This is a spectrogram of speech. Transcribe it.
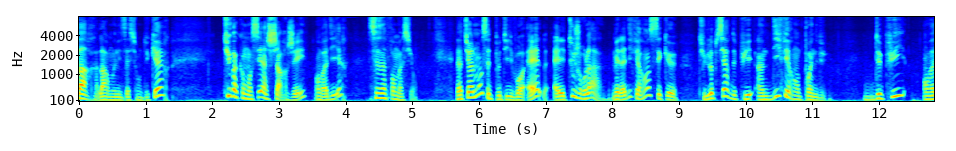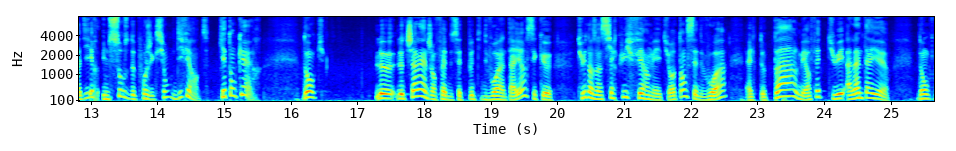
par l'harmonisation du cœur, tu vas commencer à charger, on va dire, ces informations. Naturellement, cette petite voix, elle, elle est toujours là. Mais la différence, c'est que tu l'observes depuis un différent point de vue. Depuis, on va dire, une source de projection différente, qui est ton cœur. Donc, le, challenge, en fait, de cette petite voix intérieure, c'est que tu es dans un circuit fermé. Tu entends cette voix, elle te parle, mais en fait, tu es à l'intérieur. Donc,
